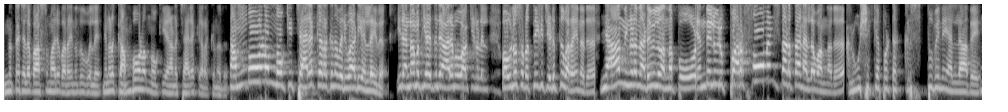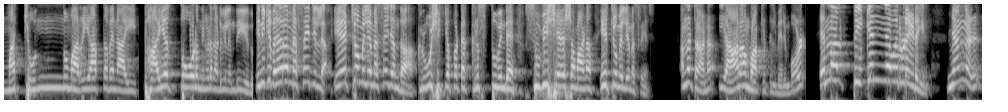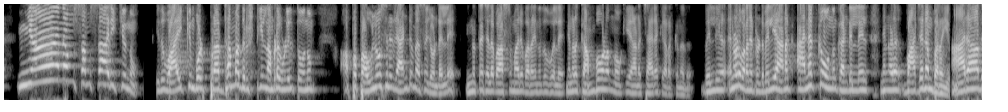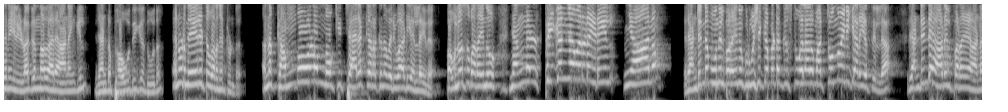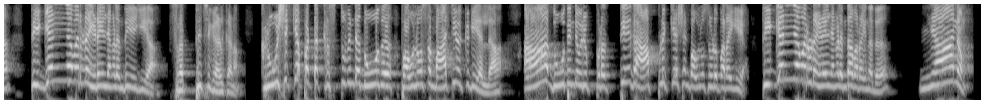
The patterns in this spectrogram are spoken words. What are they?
ഇന്നത്തെ ചില പാസ്റ്റർമാർ പറയുന്നത് പോലെ ഞങ്ങൾ കമ്പോളം നോക്കിയാണ് ചരക്കിറക്കുന്നത്. കമ്പോളം നോക്കി ചരക്കിറക്കുന്ന പരിപാടിയല്ല ഇത്. ഈ രണ്ടാമത്തെ അധ്യായത്തിന്റെ ആരംഭവാക്യങ്ങളിൽ പൗലോസ് പ്രത്യേകിച്ച് എടുത്തു പറയുന്നത് ഞാൻ നിങ്ങളുടെ നടുവിൽ വന്നപ്പോൾ എന്തെങ്കിലും ഒരു പെർഫോമൻസ് നടത്താനല്ല വന്നത്. ക്രൂശിക്കപ്പെട്ട ക്രിസ്തുവിനെ അല്ലാതെ മറ്റൊന്നും അറിയാത്തവനായി ഭയത്തോടെ നിങ്ങളുടെ നടുവിൽ എന്ത് ചെയ്തു? എനിക്ക് വേറെ മെസ്സേജ് ഇല്ല. ഏറ്റവും വലിയ മെസ്സേജ് എന്താ? ക്രൂശിക്കപ്പെട്ട ക്രിസ്തുവിന്റെ സുവിശേഷമാണ് ഏറ്റവും വലിയ മെസ്സേജ് എന്നിട്ടാണ് ഈ ആറാം വാക്യത്തിൽ വരുമ്പോൾ എന്നാൽ തികഞ്ഞവരുടെ ഇടയിൽ ഞങ്ങൾ ജ്ഞാനം സംസാരിക്കുന്നു. ഇത് വായിക്കുമ്പോൾ പ്രഥമ ദൃഷ്ടിയിൽ നമ്മുടെ ഉള്ളിൽ തോന്നും അപ്പൊ പൗലോസിന് രണ്ട് മെസ്സേജ് ഉണ്ടല്ലേ? ഇന്നത്തെ ചില പാസ്റ്റർമാർ പറയുന്നത് പോലെ ഞങ്ങൾ കമ്പോളം നോക്കിയാണ് ചരക്ക് ഇറക്കുന്നത്. വലിയ എന്നോട് പറഞ്ഞിട്ടുണ്ട് വലിയ അണ അനക്കം ഒന്നും കണ്ടില്ലേ ഞങ്ങൾ വചനം പറയും. ആരാധനയിൽ ഇളകുന്നവരാണെങ്കിൽ രണ്ട് ഭൗതിക ദൂത്. എന്നോട് നേരിട്ട് പറഞ്ഞിട്ടുണ്ട്. എന്നാൽ കമ്പോളം നോക്കി ചരക്കിറക്കുന്ന പരിപാടിയല്ല ഇത്. പൗലോസ് പറയുന്നു ഞങ്ങൾ തികഞ്ഞവരുടെ ഇടയിൽ ജ്ഞാനം രണ്ടിന്റെ മൂന്നിൽ പറയുന്നു ക്രൂശിക്കപ്പെട്ട ക്രിസ്തു അല്ലാതെ മറ്റൊന്നും എനിക്കറിയത്തില്ല. രണ്ടിന്റെ ആറിൽ പറയാണ് തികഞ്ഞവരുടെ ഇടയിൽ ഞങ്ങൾ എന്ത് ചെയ്യുക? ശ്രദ്ധിച്ച് കേൾക്കണം. ക്രൂശിക്കപ്പെട്ട ക്രിസ്തുവിന്റെ ദൂത് പൗലോസ് മാറ്റിവെക്കുകയല്ല ആ ദൂതിന്റെ ഒരു പ്രത്യേക ആപ്ലിക്കേഷൻ പൗലോസിനോട് പറയുക തികഞ്ഞവരുടെ ഇടയിൽ ഞങ്ങൾ എന്താ പറയുന്നത്? ജ്ഞാനം.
